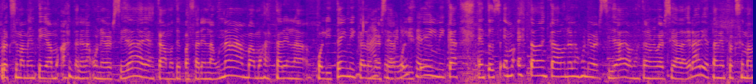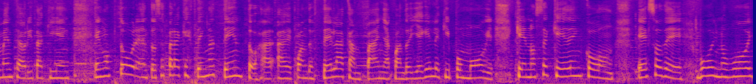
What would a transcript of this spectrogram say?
próximamente ya vamos a estar en las universidades, acabamos de pasar en la UNAM, vamos a estar en la Politécnica, la ah, Universidad Politécnica, entonces hemos estado en cada una de las universidades, vamos a estar en la Universidad Agraria también próximamente, ahorita aquí en, en octubre, entonces para que estén atentos a, cuando esté la campaña, cuando llegue el equipo móvil, que no se queden con eso de voy, no voy,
